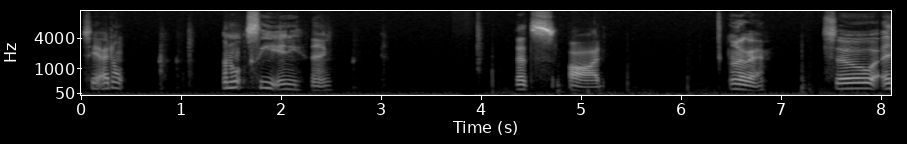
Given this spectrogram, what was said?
See, I don't... I don't see anything. That's odd. Okay. So, I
